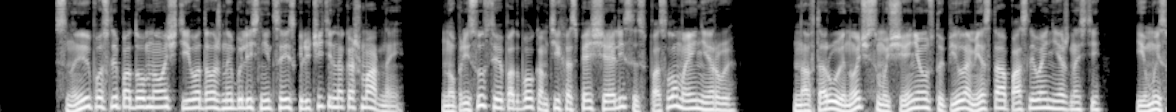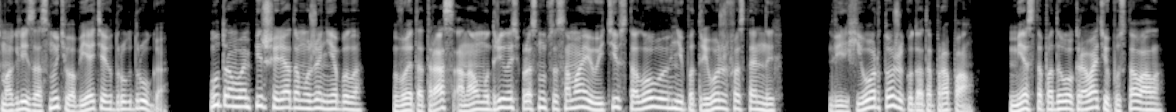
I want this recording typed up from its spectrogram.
Сны после подобного чтива должны были сниться исключительно кошмарные. Но присутствие под боком тихо спящей Алисы спасло мои нервы. На вторую ночь смущение уступило место опасливой нежности – и мы смогли заснуть в объятиях друг друга. Утром вампирши рядом уже не было. В этот раз она умудрилась проснуться сама и уйти в столовую, не потревожив остальных. Вильхиор тоже куда-то пропал. Место под его кроватью пустовало.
